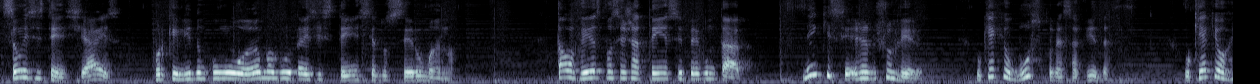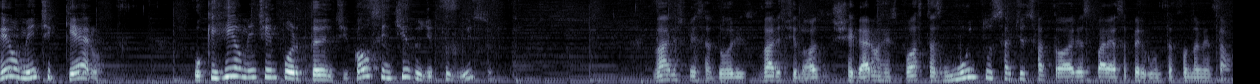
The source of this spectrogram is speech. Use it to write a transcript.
São existenciais porque lidam com o âmago da existência do ser humano. Talvez você já tenha se perguntado, nem que seja no chuveiro, o que é que eu busco nessa vida? O que é que eu realmente quero? O que realmente é importante? Qual o sentido de tudo isso? Vários pensadores, vários filósofos chegaram a respostas muito satisfatórias para essa pergunta fundamental.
